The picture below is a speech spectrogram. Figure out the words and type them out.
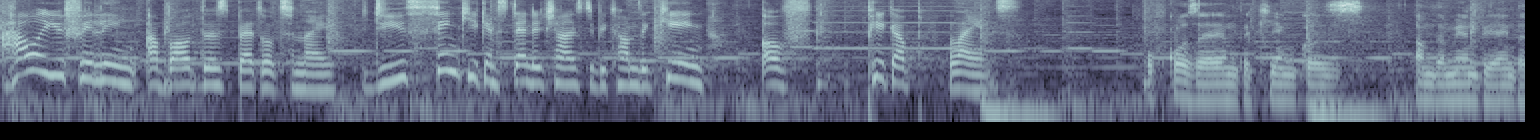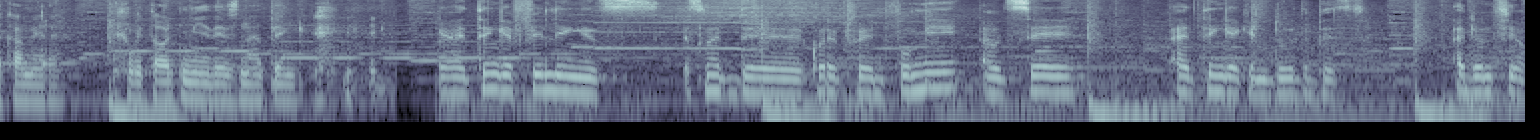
How are you feeling about this battle tonight? Do you think you can stand a chance to become the king of pickup lines? Of course, I am the king because I'm the man behind the camera. Without me, there's nothing. Yeah, I think a feeling is it's not the correct word. For me, I would say I think I can do the best. I don't feel,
